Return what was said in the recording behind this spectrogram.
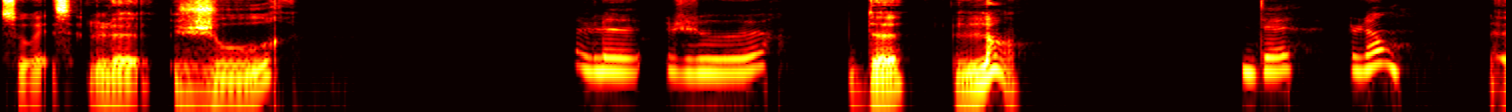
So it's le jour Le jour de l'an. De l'an. Now,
